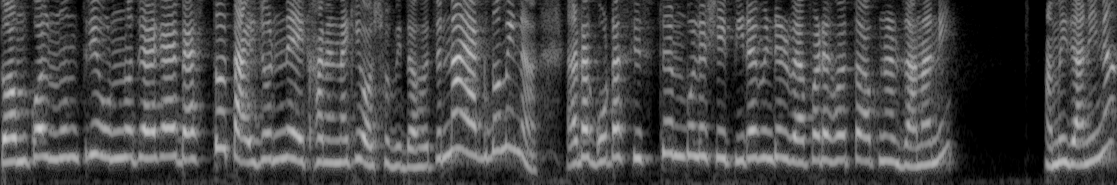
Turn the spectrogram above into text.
দমকল মন্ত্রী অন্য জায়গায় ব্যস্ত, তাই জন্য এখানে নাকি অসুবিধা হয়েছে। না, একদমই না। একটা গোটা সিস্টেম বলে সেই পিরামিডের ব্যাপারে হয়তো আপনার জানা নেই। আমি জানি না।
